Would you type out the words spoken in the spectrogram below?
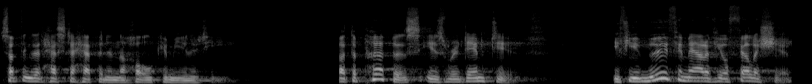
something that has to happen in the whole community. But the purpose is redemptive. If you move him out of your fellowship,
